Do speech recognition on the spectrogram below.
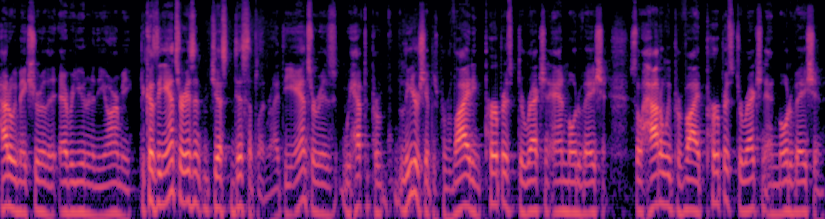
How do we make sure that every unit in the army because the answer isn't just discipline right? The answer is we have to pro- leadership is providing purpose direction and motivation. So how do we provide purpose direction and motivation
